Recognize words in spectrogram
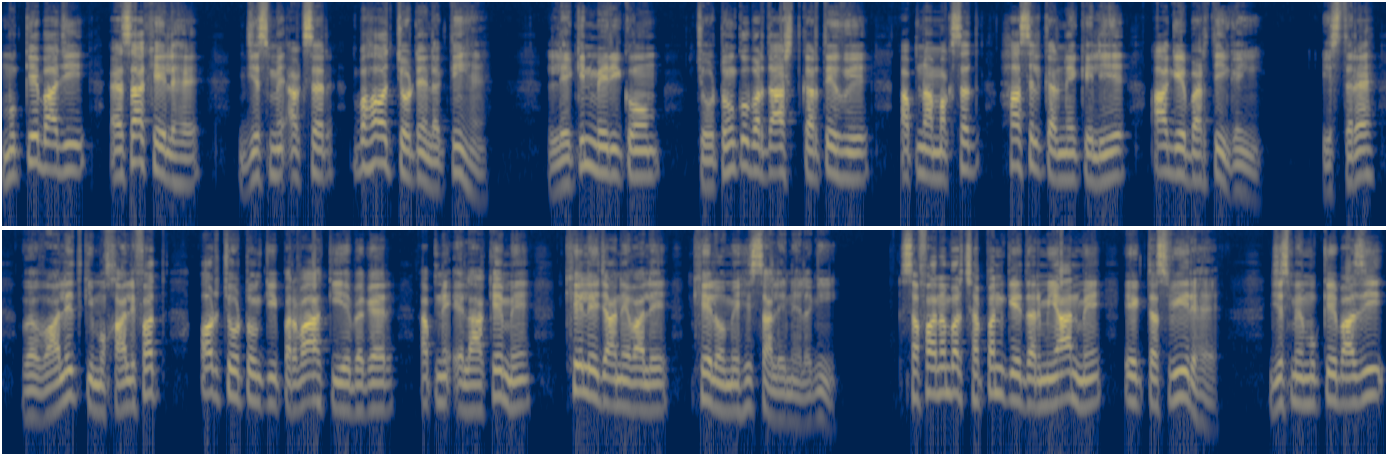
मुक्केबाजी ऐसा खेल है जिसमें अक्सर बहुत चोटें लगती हैं, लेकिन मेरी कौम चोटों को बर्दाश्त करते हुए अपना मकसद हासिल करने के लिए आगे बढ़ती गईं। इस तरह वह वालिद की मुखालफत और चोटों की परवाह किए बगैर अपने इलाके में खेले जाने वाले खेलों में हिस्सा लेने लगीं। सफ़ा नंबर छप्पन के दरमियान में एक तस्वीर है, जिसमें मुक्केबाजी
